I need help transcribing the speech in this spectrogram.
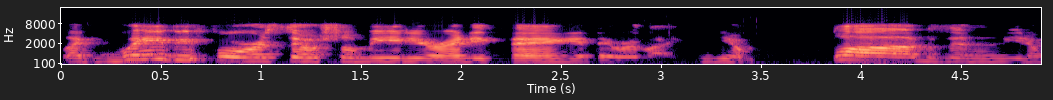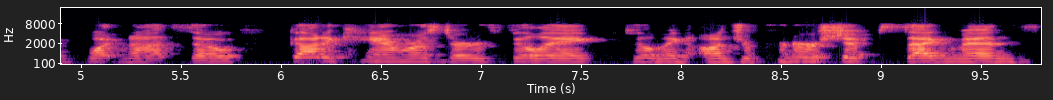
like way before social media or anything. They were like, you know, blogs and you know whatnot. So got a camera, started filming filming entrepreneurship segments.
